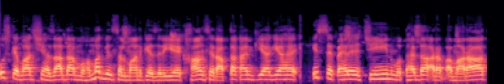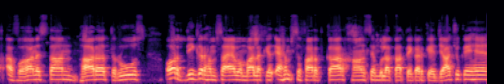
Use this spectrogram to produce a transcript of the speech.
اس کے بعد شہزادہ محمد بن سلمان کے ذریعے خان سے رابطہ قائم کیا گیا ہے۔ اس سے پہلے چین، متحدہ عرب امارات، افغانستان، بھارت، روس اور دیگر ہمسایہ ممالک کے اہم سفارتکار خان سے ملاقاتیں کر کے جا چکے ہیں۔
